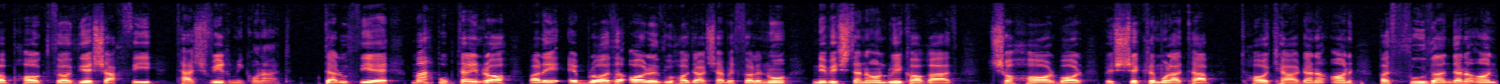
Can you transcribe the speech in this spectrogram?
و پاکسازی شخصی تشویق می کند. در روسیه محبوب ترین راه برای ابراز آرزوها در شب سال نو نوشتن آن روی کاغذ چهار بار به شکل مرتب تا کردن آن و سوزاندن آن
